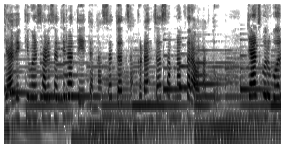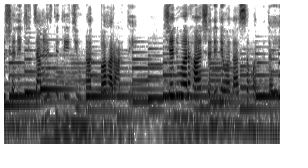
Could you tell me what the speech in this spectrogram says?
ज्या व्यक्तीवर साडेसाती राहते त्यांना सतत संकटांचा सामना करावा लागतो. त्याचबरोबर शनीची चांगली स्थिती जीवनात बहार आणते. शनिवार हा शनिदेवाला समर्पित आहे.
